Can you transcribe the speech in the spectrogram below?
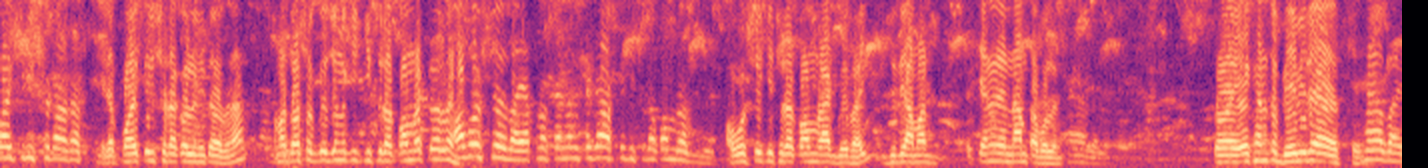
পঁয়ত্রিশশো টাকা যাচ্ছে। এটা পঁয়ত্রিশশো টাকা হলে নিতে হবে না? আমার দর্শকদের জন্য কি কিছুটা কম রাখতে পারবেন? অবশ্যই ভাই আপনার চ্যানেল থেকে আসতে কিছুটা কম রাখব। অবশ্যই কিছুটা কম রাখবে ভাই যদি আমার চ্যানেলের নামটা বলেন। হ্যাঁ তো এখানে তো বেবি দেওয়া যাচ্ছে হ্যাঁ ভাই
